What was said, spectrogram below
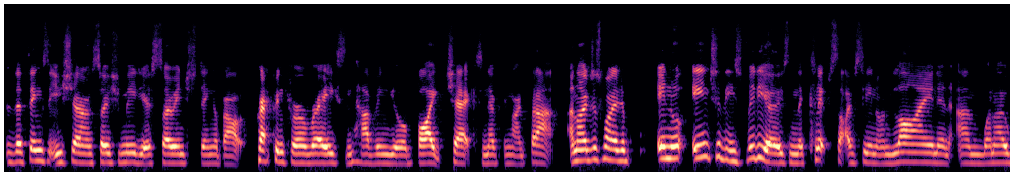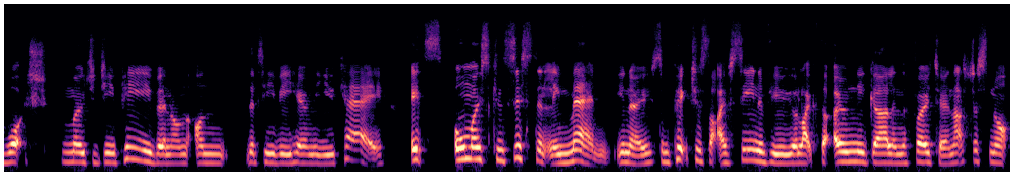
the things that you share on social media are so interesting about prepping for a race and having your bike checked and everything like that. And I just wanted to, in each of these videos and the clips that I've seen online and, and when I watch MotoGP even on, on the TV here in the UK, it's almost consistently men, you know, some pictures that I've seen of you, you're like the only girl in the photo. And that's just not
